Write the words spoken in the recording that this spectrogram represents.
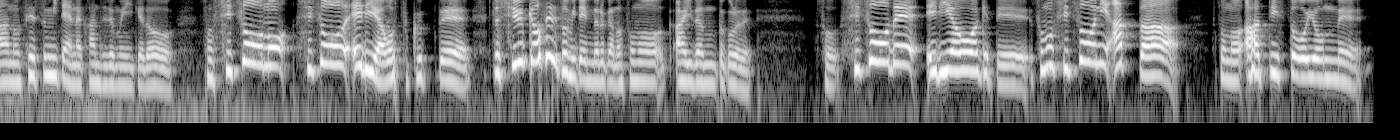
あの、フェスみたいな感じでもいいけど、その思想の、思想エリアを作って、ちょ、宗教戦争みたいになるかな、その間のところで。そう、思想でエリアを分けて、その思想に合った、そのアーティストを呼んで、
